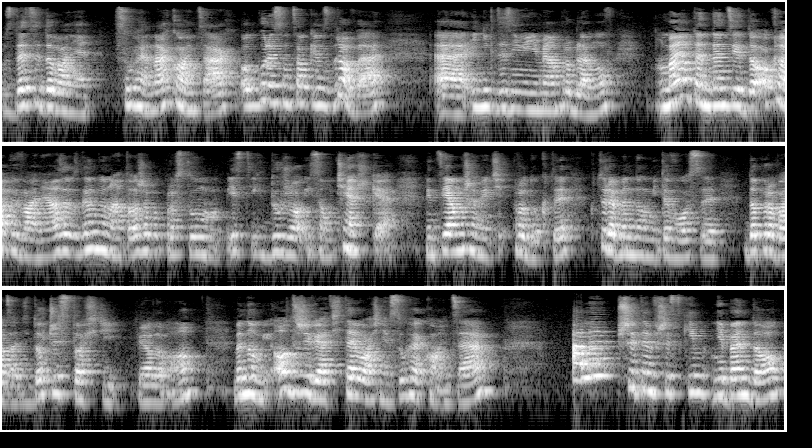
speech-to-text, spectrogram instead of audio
zdecydowanie suche na końcach, od góry są całkiem zdrowe e, i nigdy z nimi nie miałam problemów. Mają tendencję do oklapywania ze względu na to, że po prostu jest ich dużo i są ciężkie, więc ja muszę mieć produkty, które będą mi te włosy doprowadzać do czystości, wiadomo, będą mi odżywiać te właśnie suche końce, ale przy tym wszystkim nie będą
